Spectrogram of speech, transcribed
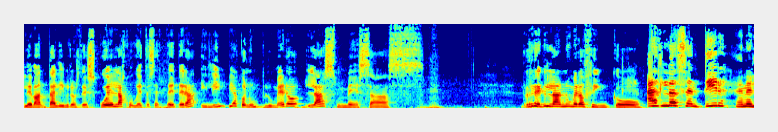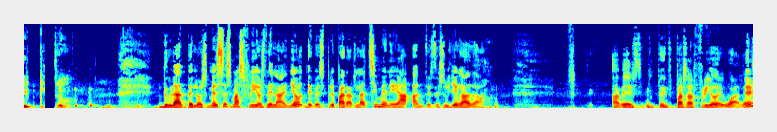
Levanta libros de escuela, juguetes, etcétera, y limpia con un plumero las mesas. Regla número 5. Hazlo sentir en el piso. Durante los meses más fríos del año debes preparar la chimenea antes de su llegada. A ver, si te pasas frío da igual, ¿eh?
